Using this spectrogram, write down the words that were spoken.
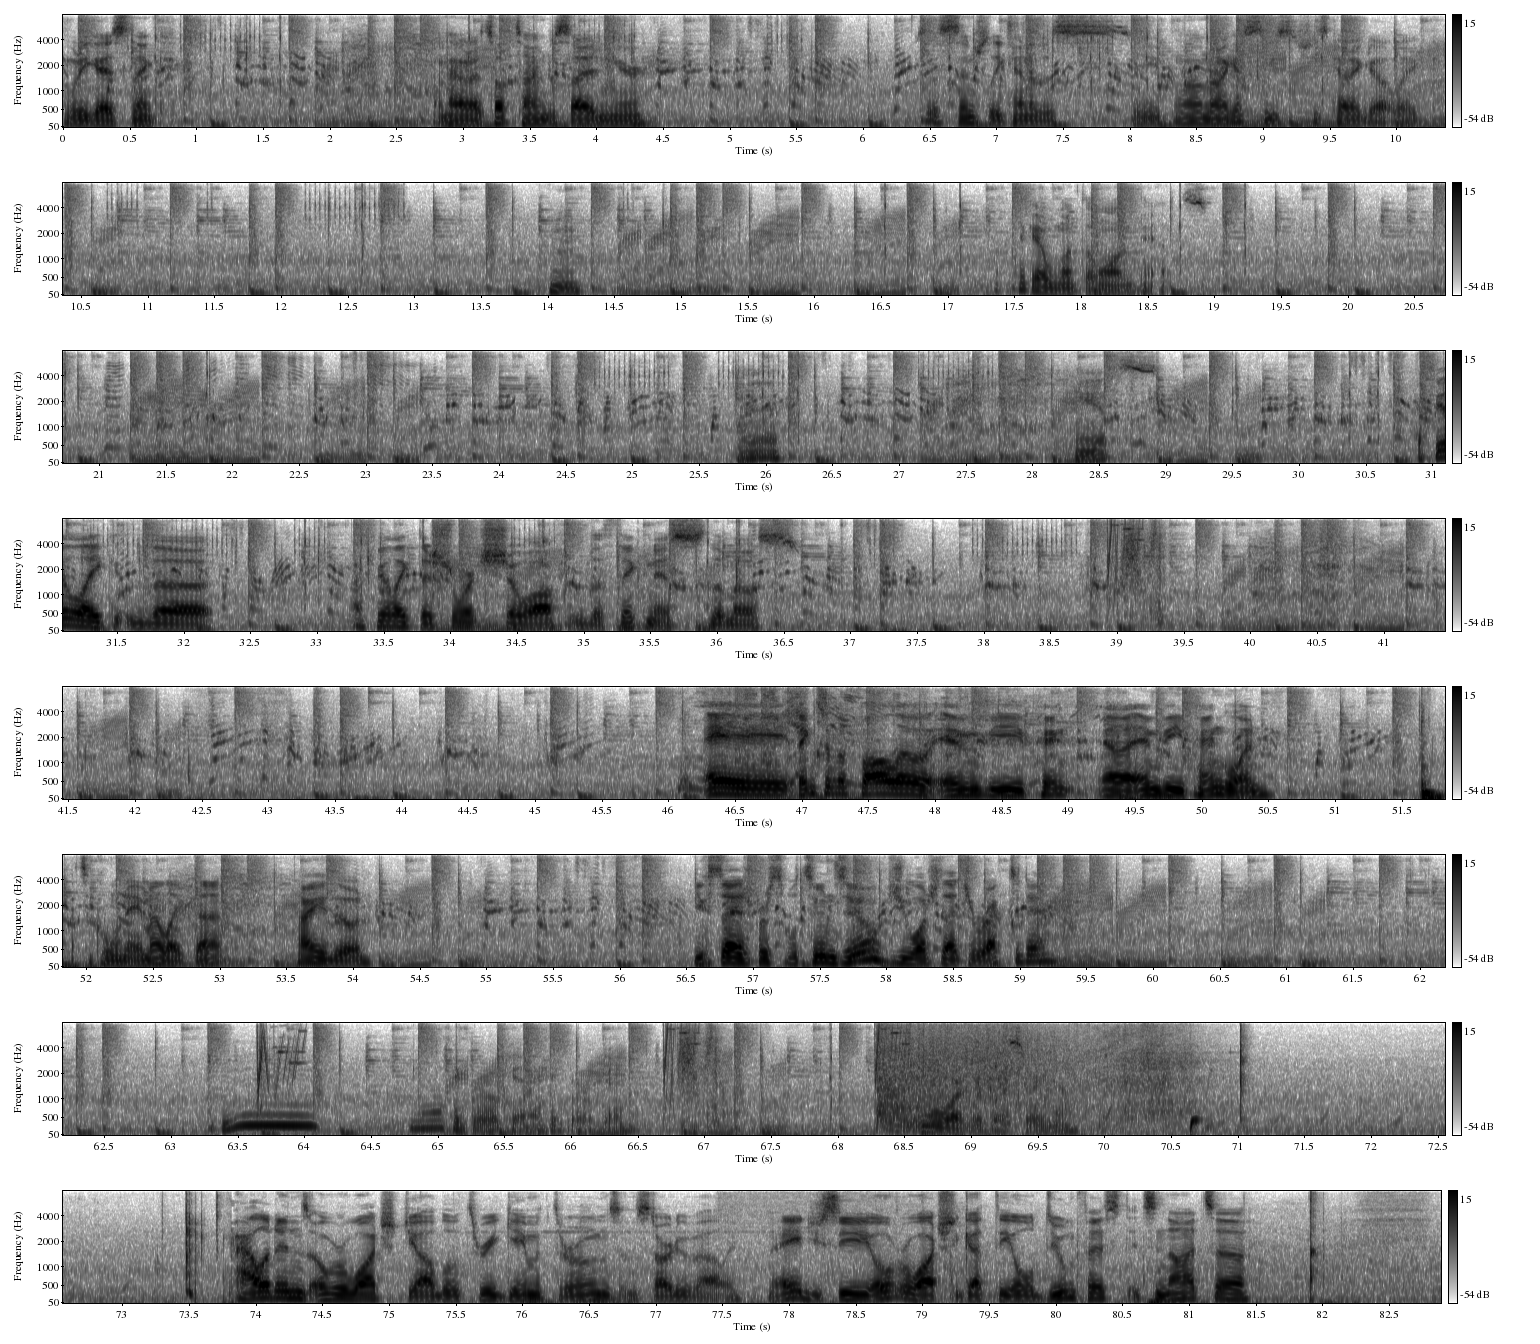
What do you guys think? I'm having a tough time deciding here. It's essentially kind of the same. Well, no, I guess he's she's kind of got like. Hmm. I think I want the long pants. Yeah. Pants. I feel like the I feel like the shorts show off the thickness the most. Hey, thanks for the follow, MV Peng uh, MV Penguin. That's a cool name. I like that. How you doing? You excited for Splatoon 2? Did you watch that direct today? Paladins, Overwatch, Diablo 3, Game of Thrones, and Stardew Valley. Hey, did you see Overwatch? You got the old Doomfist. It's not, uh...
